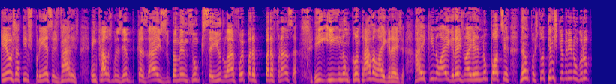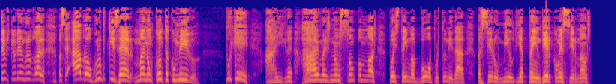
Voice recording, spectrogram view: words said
eu já tive experiências várias. Em Carlos, por exemplo, casais, pelo menos um que saiu de lá foi para, para a França e, e não encontrava lá a igreja. Ai, aqui não há igreja, não há igreja, não pode ser. Não, pastor, temos que abrir um grupo, temos que abrir um grupo. Olha, você abra o grupo que quiser, mas não conta comigo. Porquê? Ai, igreja, ai, mas não são como nós. Pois tem uma boa oportunidade para ser humilde e aprender com esses irmãos,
